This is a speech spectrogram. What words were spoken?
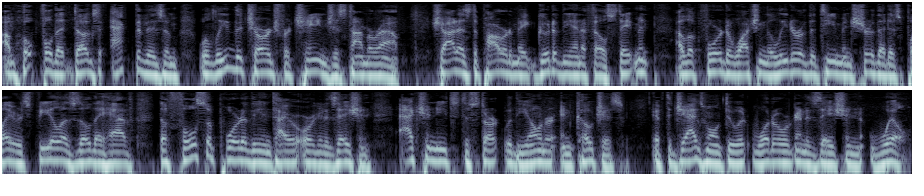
I'm hopeful that Doug's activism will lead the charge for change this time around. Shad has the power to make good of the NFL statement. I look forward to watching the leader of the team ensure that his players feel as though they have the full support of the entire organization. Action needs to start with the owner and coaches. If the Jags won't do it, what organization will?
